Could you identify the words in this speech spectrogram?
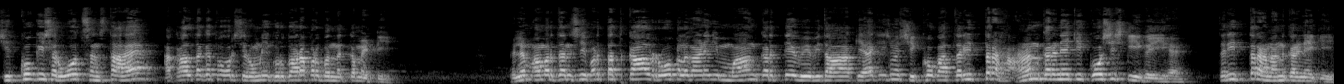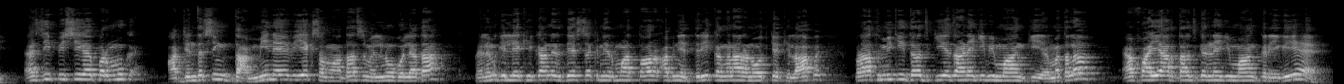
सिखों की सर्वोच्च संस्था है अकाल तख्त और श्रोमणी गुरुद्वारा प्रबंधक कमेटी। फ़िल्म इमरजेंसी पर तत्काल रोक लगाने की मांग करते हुए भी दावा किया कि इसमें सिखों का चरित्र हनन करने की कोशिश की गई है। चरित्र हनन करने की। एसजीपीसी के प्रमुख राजेंद्र सिंह धामी ने भी एक संवाददाता सम्मेलन में बोला था। फ़िल्म की लेखिका, निर्देशक, निर्माता और अभिनेत्री कंगना रनौत के खिलाफ प्राथमिकी दर्ज किए जाने की भी मांग की है। मतलब एफआईआर दर्ज करने की मांग करी गई है।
